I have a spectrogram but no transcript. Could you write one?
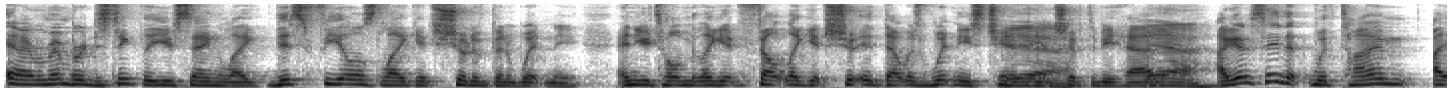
and I remember distinctly you saying like this feels like it should have been Whitney, and you told me like it felt like it should it, that was Whitney's championship Yeah. to be had. Yeah. I got to say that with time, I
